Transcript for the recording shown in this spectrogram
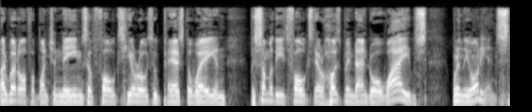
I read off a bunch of names of folks, heroes who passed away, and for some of these folks, their husband and or wives were in the audience.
